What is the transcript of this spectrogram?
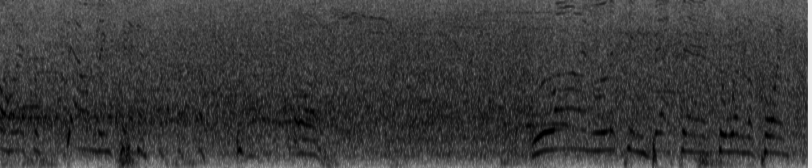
Oh, that's astounding tennis. Line backhand to win the points.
